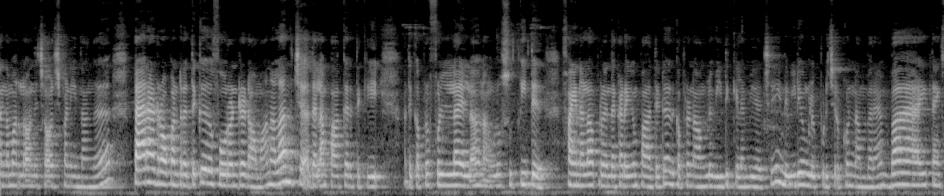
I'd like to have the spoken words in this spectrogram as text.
அந்த மாதிரிலாம் வந்து சார்ஜ் பண்ணியிருந்தாங்க. பேரா ட்ரா பண்ணுறதுக்கு ஃபோர் ஹண்ட்ரட் ஆமாம் நல்லா இருந்துச்சு அதெல்லாம் பார்க்குறதுக்கே அதுக்கப்புறம் ஃபுல்லாக எல்லாம் நாங்களும் சுற்றிட்டு ஃபைனலாக அப்புறம் இந்த கடையும் பார்த்துட்டு அதுக்கப்புறம் நாங்களும் வீட்டுக்கு கிளம்பியாச்சு. இந்த வீடியோ உங்களுக்கு பிடிச்சிருக்குன்னு நம்புகிறேன் பாய் தேங்க்ஸ்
